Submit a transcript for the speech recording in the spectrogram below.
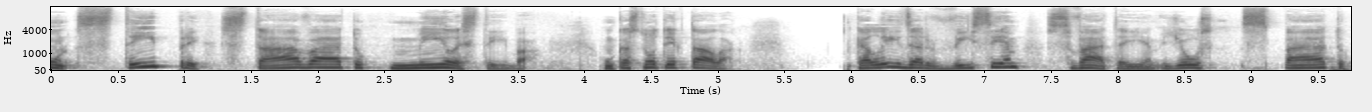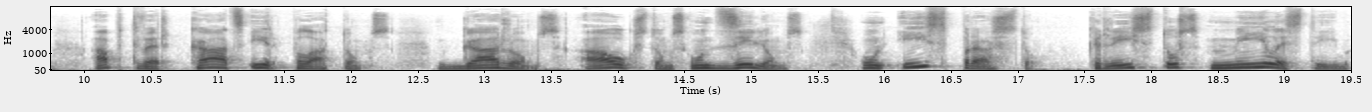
un stipri stāvētu mīlestībā. Un kas notiek tālāk? Ka līdz ar visiem svētajiem jūs spētu aptvert, kāds ir platums, garums, augstums un dziļums, un izprastu Kristus mīlestību,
